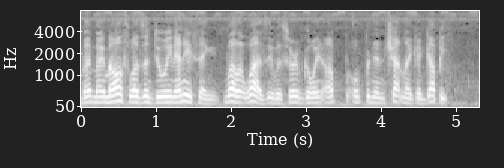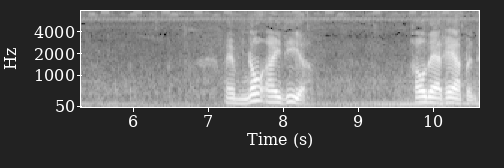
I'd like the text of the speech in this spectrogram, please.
but my mouth wasn't doing anything. Well, it was. It was sort of going up, open and shut like a guppy. I have no idea how that happened.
